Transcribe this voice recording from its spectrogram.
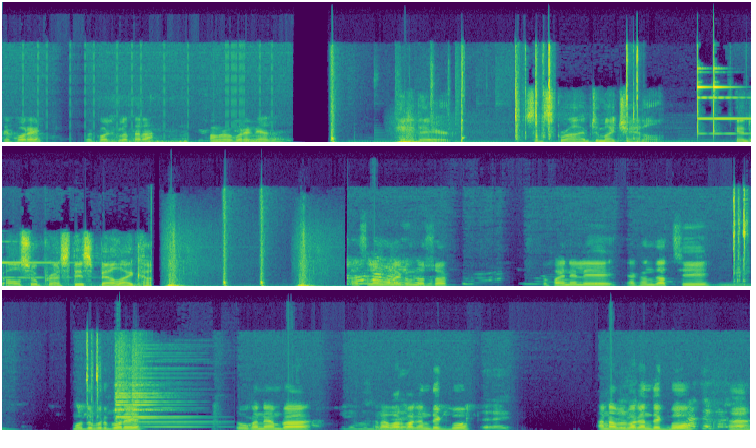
যে পরে ওই কোষগুলো তারা সংগ্রহ করে নিয়ে যায়। Hey there. Subscribe to my channel. And also press this bell icon. আসসালামু আলাইকুম, দর্শক। তো ফাইনালি এখন যাচ্ছি মধুপুর গড়ে। তো ওখানে আমরা রাবার বাগান দেখব, আনারস বাগান দেখব। হ্যাঁ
